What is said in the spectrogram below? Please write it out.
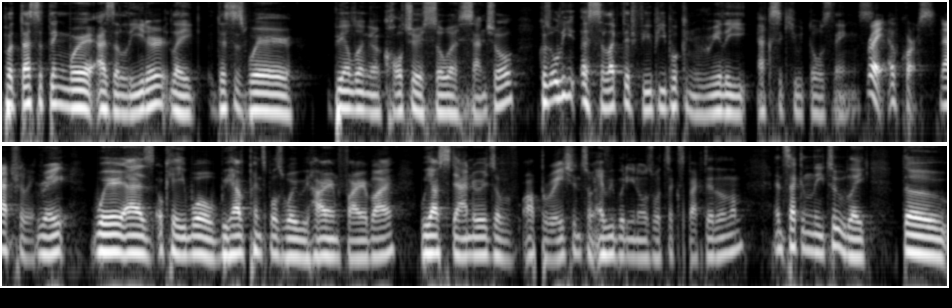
but that's the thing where as a leader, like this is where building a culture is so essential because only a selected few people can really execute those things. Right. Of course. Naturally. right? Whereas, okay, well, we have principles where we hire and fire by. We have standards of operation, so everybody knows what's expected of them. And secondly, too, like the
